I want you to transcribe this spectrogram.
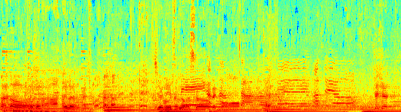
아, hello 가지마 지연이 반가웠어 감사합니다. 네 가세요. 짜잔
